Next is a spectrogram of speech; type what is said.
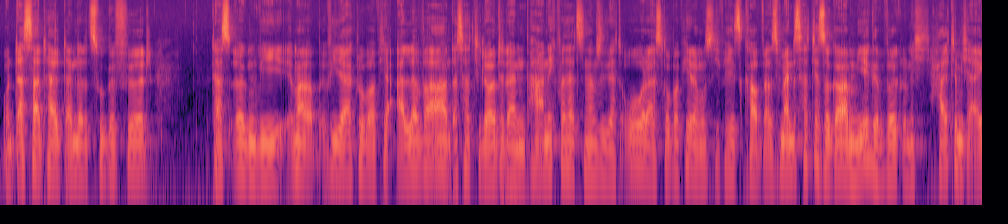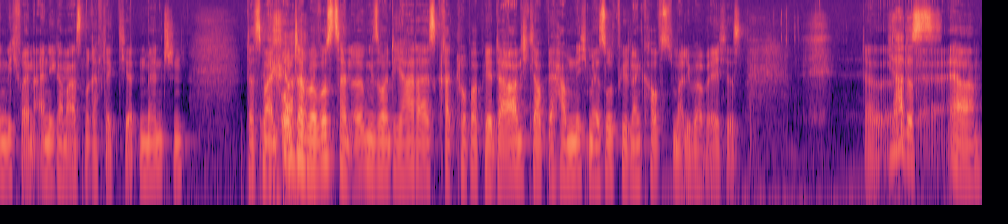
Und das hat halt dann dazu geführt, dass irgendwie immer wieder Klopapier alle war. Und das hat die Leute dann in Panik versetzt und haben sie gesagt, oh, da ist Klopapier, da muss ich welches kaufen. Also ich meine, das hat ja sogar bei mir gewirkt und ich halte mich eigentlich für einen einigermaßen reflektierten Menschen dass mein ja. Unterbewusstsein irgendwie so meinte, ja, da ist gerade Klopapier da und ich glaube, wir haben nicht mehr so viel, dann kaufst du mal lieber welches. Da, ja, das. Äh, ja.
